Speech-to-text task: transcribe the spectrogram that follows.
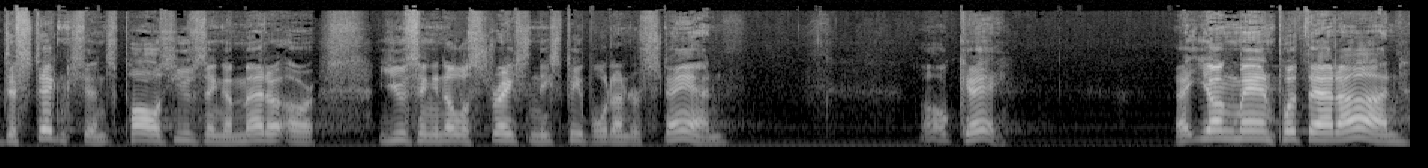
distinctions. Paul's using a meta or using an illustration these people would understand. Okay. That young man put that on.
